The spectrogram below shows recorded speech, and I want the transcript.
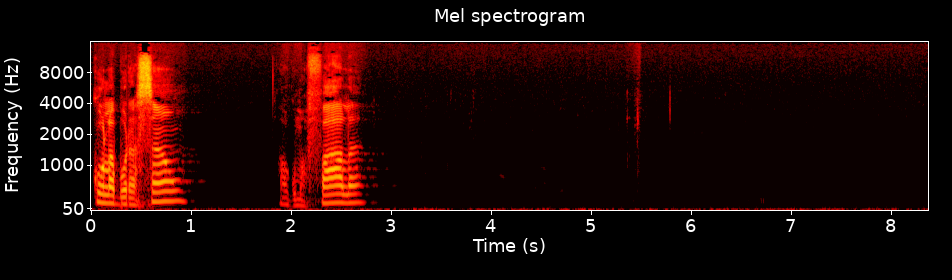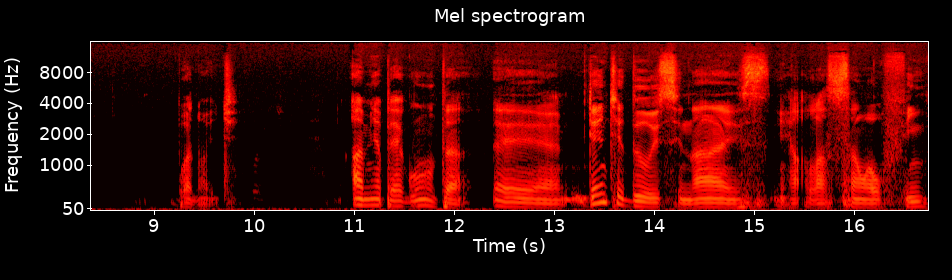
colaboração? Alguma fala? Boa noite. A minha pergunta é: diante dos sinais em relação ao fim,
